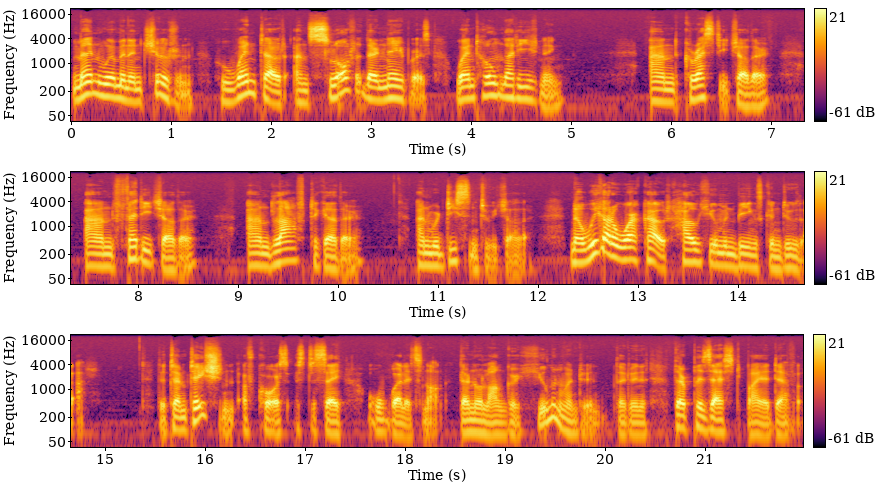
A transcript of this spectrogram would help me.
men, women, and children who went out and slaughtered their neighbours went home that evening and caressed each other and fed each other and laughed together and were decent to each other. Now we got to work out how human beings can do that. The temptation, of course, is to say, oh, well, it's not. They're no longer human when they're doing this. They're possessed by a devil.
